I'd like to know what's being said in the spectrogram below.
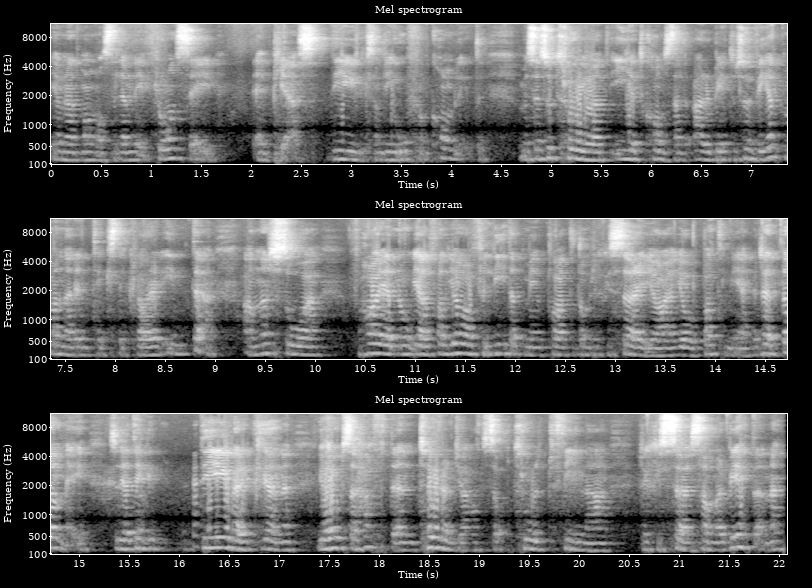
Jag menar att man måste lämna ifrån sig en pjäs. Det är, liksom, det är ofrånkomligt. Men sen så tror jag att i ett konstnärligt arbete så vet man när en text är klar eller inte. Annars så har jag nog, i alla fall jag har förlitat mig på att de regissörer jag har jobbat med räddar mig. Så jag tänker, det är verkligen, jag har också haft den turen att jag har haft så otroligt fina regissörsamarbeten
